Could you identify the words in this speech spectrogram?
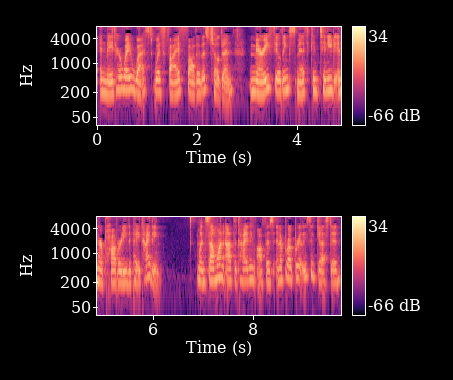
and made her way west with five fatherless children, Mary Fielding Smith continued in her poverty to pay tithing. When someone at the tithing office inappropriately suggested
